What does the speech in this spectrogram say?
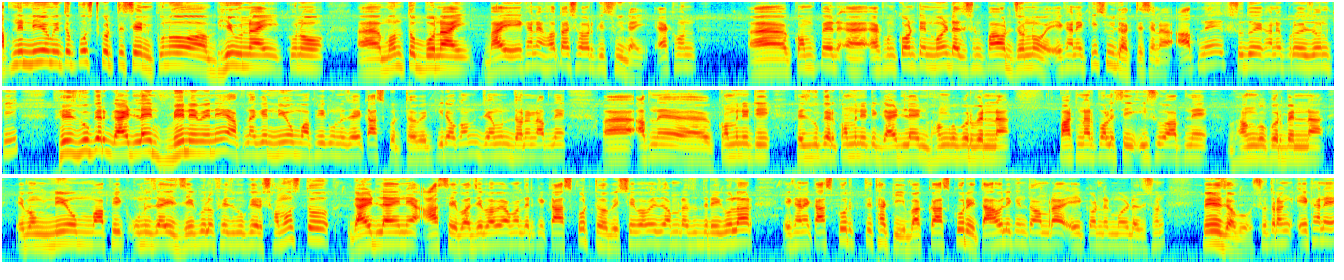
আপনি নিয়মিত পোস্ট করতেছেন, কোনো ভিউ নাই, কোনো মন্তব্য নাই, ভাই এখানে হতাশ হওয়ার কিছুই নাই। এখন কম্পেন এখন কন্টেন্ট মনিটাইজেশন পাওয়ার জন্য এখানে কিছুই লাগতেছে না। আপনি শুধু এখানে প্রয়োজন কি? ফেসবুকের গাইডলাইন মেনে মেনে আপনাকে নিয়ম মাফিক অনুযায়ী কাজ করতে হবে। কীরকম? যেমন ধরেন আপনি আপনি কমিউনিটি ফেসবুকের কমিউনিটি গাইডলাইন ভঙ্গ করবেন না। পার্টনার পলিসি ইস্যু আপনি ভঙ্গ করবেন না এবং নিয়ম মাফিক অনুযায়ী যেগুলো ফেসবুকের সমস্ত গাইডলাইনে আছে বা যেভাবে আমাদেরকে কাজ করতে হবে, সেভাবে আমরা যদি রেগুলার এখানে কাজ করতে থাকি বা কাজ করি, তাহলে কিন্তু আমরা এই কন্টেন্ট মনিটাইজেশন পেয়ে যাব। সুতরাং এখানে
